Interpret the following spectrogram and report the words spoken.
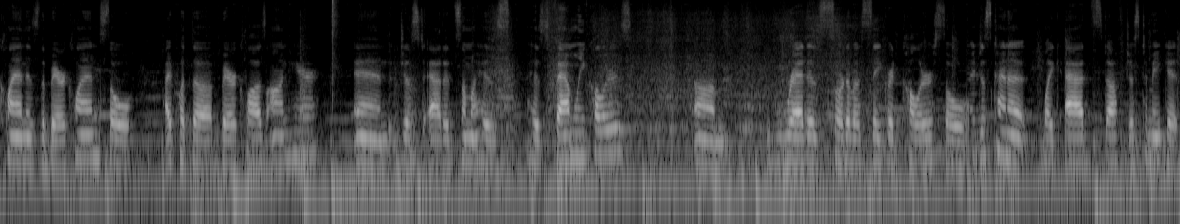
clan is the Bear Clan, so I put the bear claws on here and just added some of his, his family colors. Um, red is sort of a sacred color, so I just kind of like add stuff just to make it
